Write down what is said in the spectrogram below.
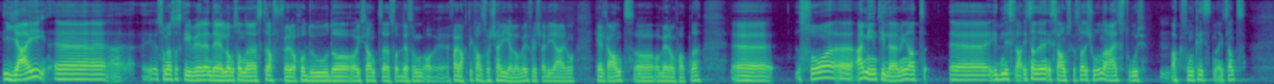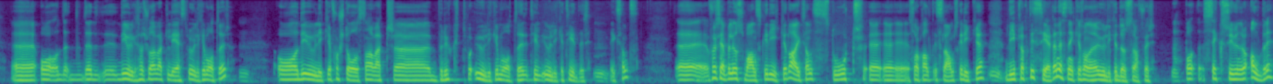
jeg, eh, som jeg også skriver en del om sånne straffer og hodud og, og det som feilaktig kalles for sharialover, fordi sharia er noe helt annet og, og mer omfattende, eh, så eh, er min tilnærming at i den, islam, den, islamske tradisjonen er stor, mm. akkurat som kristne. ikke sant? Uh, og de, de, de, ulike tradisjonene har vært lest på ulike måter. Mm. Og de ulike forståelsene har vært uh, brukt på ulike måter til ulike tider. Mm. ikke sant? Uh, eksempel Det osmanske riket, da, ikke sant? stort såkalt islamsk rike, mm. de praktiserte nesten ikke sånne ulike dødsstraffer. På 600-700 aldri.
